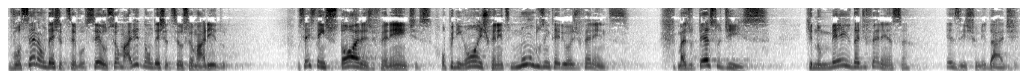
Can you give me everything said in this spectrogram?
Você não deixa de ser você, o seu marido não deixa de ser o seu marido. Vocês têm histórias diferentes, opiniões diferentes, mundos interiores diferentes. Mas o texto diz que no meio da diferença existe unidade.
